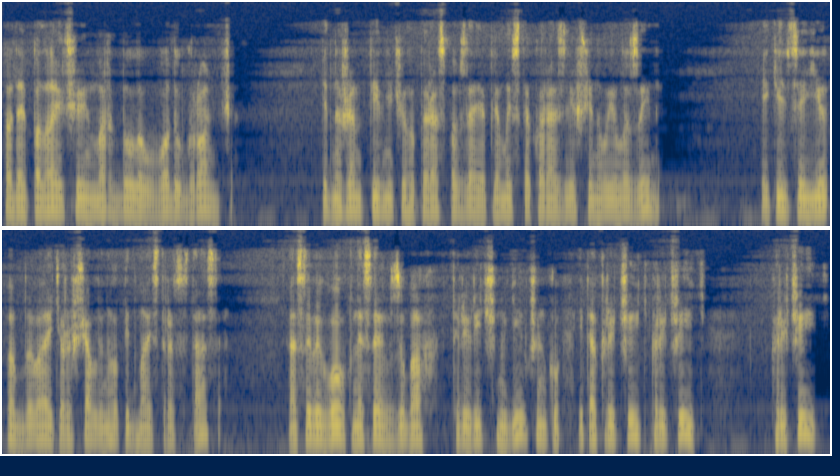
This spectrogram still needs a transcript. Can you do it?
Падає палаючий мардула в воду гронча. Під ножем північого пера сповзає плямиста кора з ліщинової лозини, і кільця її оббивають розчавленого підмайстра Стаса, а сивий вовк несе в зубах трирічну дівчинку і так кричить, кричить, кричить.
